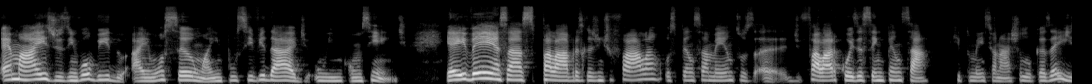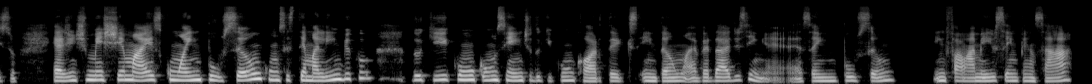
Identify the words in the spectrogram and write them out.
é mais desenvolvido, a emoção, a impulsividade, o inconsciente. E aí vem essas palavras que a gente fala, os pensamentos, uh, de falar coisas sem pensar, que tu mencionaste, Lucas, é isso. É a gente mexer mais com a impulsão, com o sistema límbico, do que com o consciente, do que com o córtex. Então, é verdade, sim, é essa impulsão em falar meio sem pensar,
